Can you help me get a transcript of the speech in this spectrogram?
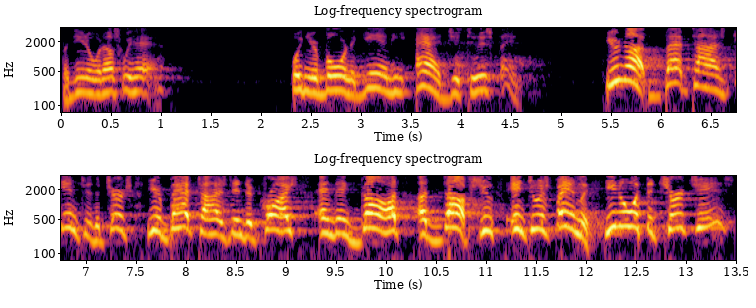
But you know what else we have? When you're born again, He adds you to His family. You're not baptized into the church. You're baptized into Christ and then God adopts you into His family. You know what the church is?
